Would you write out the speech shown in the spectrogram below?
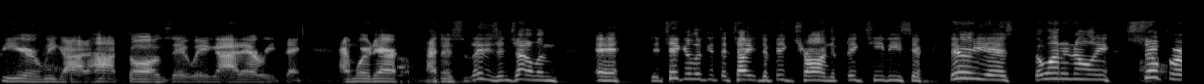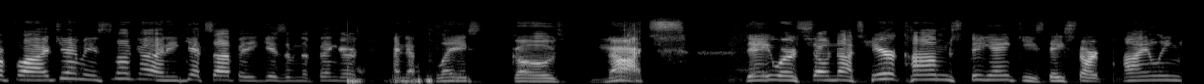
beer, we got hot dogs, eh, we got everything, and we're there. And it's, ladies and gentlemen, uh, take a look at the tight, the big Tron, the big TVs here. There he is, the one and only Superfly Jimmy Snuka, and he gets up and he gives him the fingers, and the place goes nuts. They were so nuts. Here comes the Yankees. They start piling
